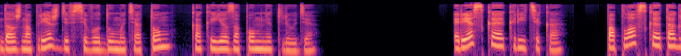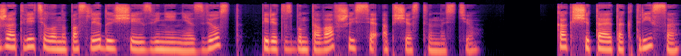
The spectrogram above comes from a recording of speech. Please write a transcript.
должна прежде всего думать о том, как ее запомнят люди. Резкая критика. Поплавская также ответила на последующее извинение звезд перед взбунтовавшейся общественностью. Как считает актриса,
